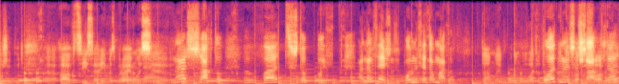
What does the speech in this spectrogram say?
Може бути. Е, А в цій серії ми збираємось. е, На шахту э, вот, чтобы... А нам конечно же полный сет алмазов. Да, ми будемо будувати от- Вот от наша шахта. Е,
